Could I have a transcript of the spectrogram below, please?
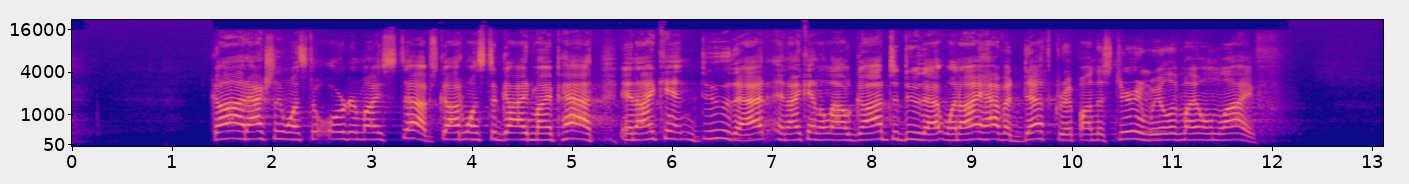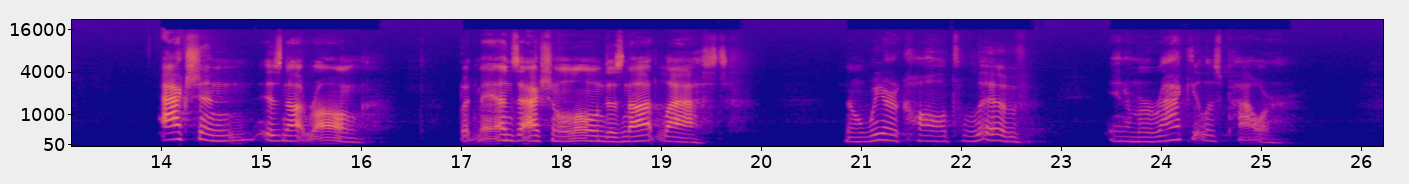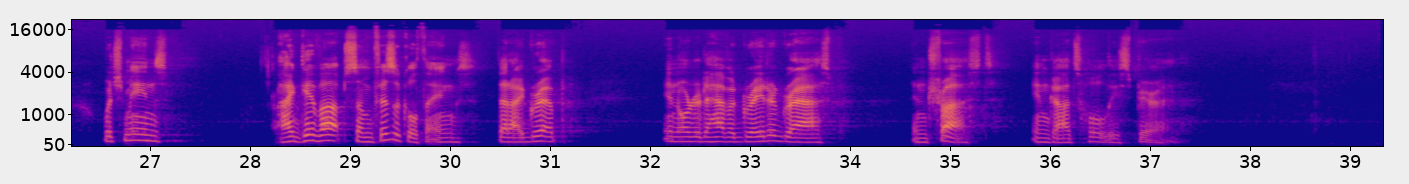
God actually wants to order my steps. God wants to guide my path. And I can't do that, and I can't allow God to do that when I have a death grip on the steering wheel of my own life. Action is not wrong, but man's action alone does not last. No, we are called to live in a miraculous power, which means I give up some physical things that I grip in order to have a greater grasp and trust in God's Holy Spirit.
